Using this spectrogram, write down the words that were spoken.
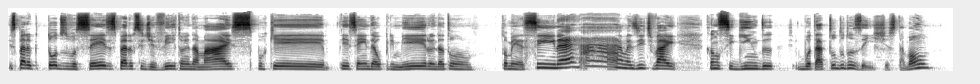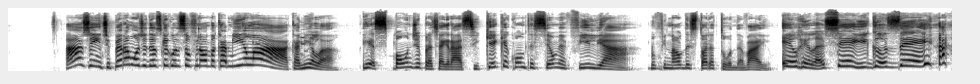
Espero que todos vocês, espero que se divirtam ainda mais, porque esse ainda é o primeiro, ainda tô, tô meio assim, né? Ah, mas a gente vai conseguindo botar tudo nos eixos, tá bom? Ah, gente, pelo amor de Deus, o que aconteceu no final da Camila? Camila, responde pra Tia Graça, o que que aconteceu, minha filha? No final da história toda, vai. Eu relaxei e gozei.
